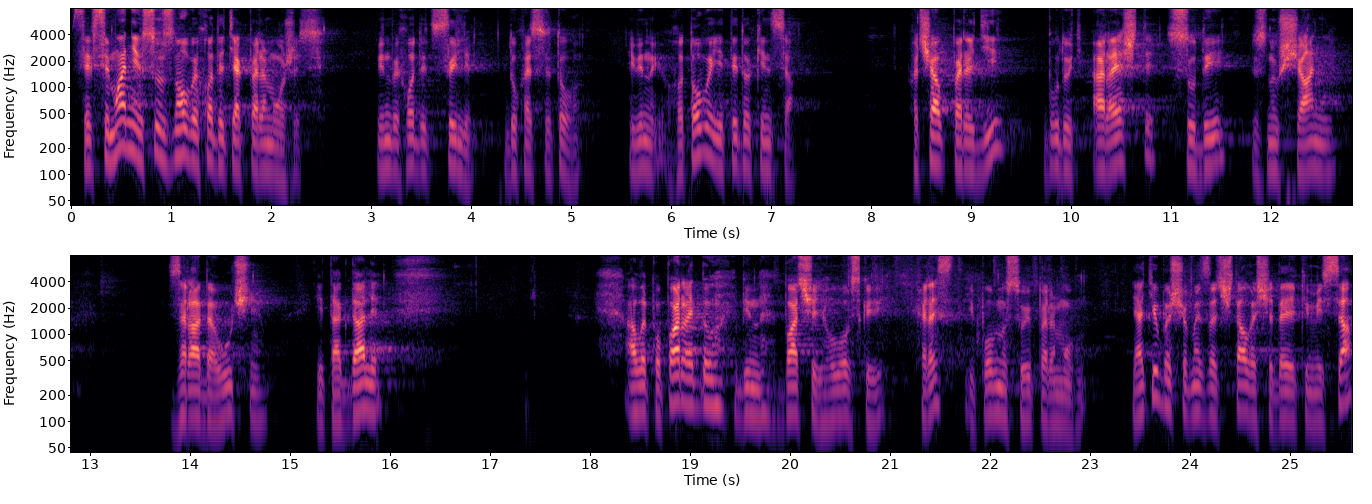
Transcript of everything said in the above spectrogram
Це всімані Ісус знову виходить як переможець. Він виходить в силі Духа Святого. І Він готовий йти до кінця. Хоча впереді будуть арешти, суди, знущання, зрада учнів і так далі. Але попереду він бачить Головський хрест і повну свою перемогу. Я хотів би, щоб ми зачитали ще деякі місця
